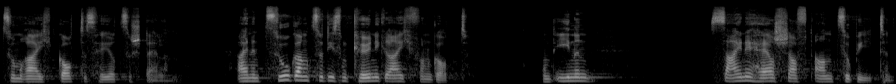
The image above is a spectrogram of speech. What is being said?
zum Reich Gottes herzustellen. Einen Zugang zu diesem Königreich von Gott und ihnen seine Herrschaft anzubieten.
